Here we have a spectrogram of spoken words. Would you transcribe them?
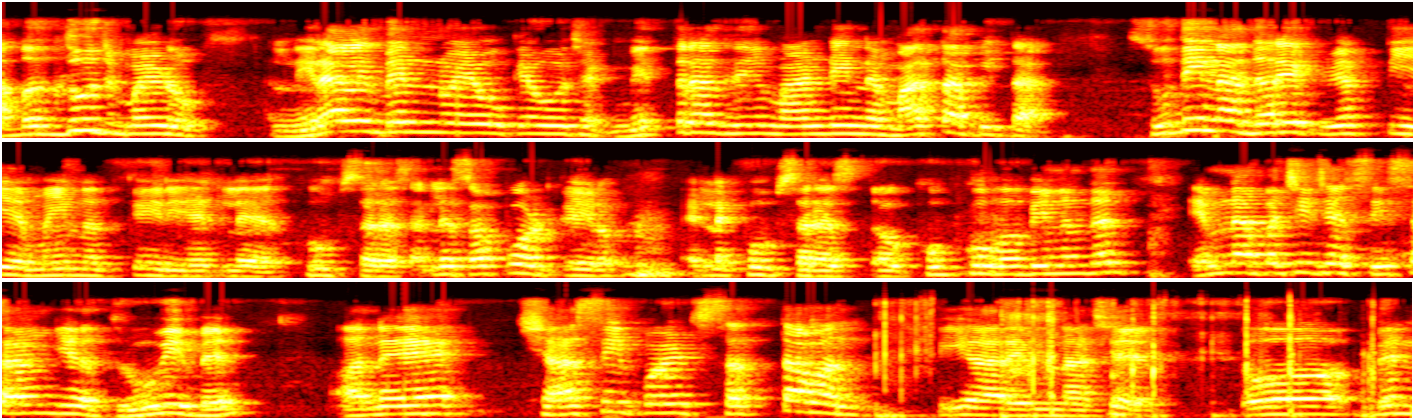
આ બધું જ મળ્યું. નિરાલીબેનનું એવું કેવું છે કે મિત્રથી માંડીને માતા પિતા સુધીના દરેક વ્યક્તિએ મહેનત કરી એટલે ખૂબ સરસ, એટલે સપોર્ટ કર્યો. એટલે ખૂબ સરસ. તો ખૂબ ખૂબ અભિનંદન. એમના પછી છે સિસાંગ્ય ધ્રુવીબેન અને છ્યાસી પોઈન્ટ સત્તાવન પીઆર એમના છે. તો બેન,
